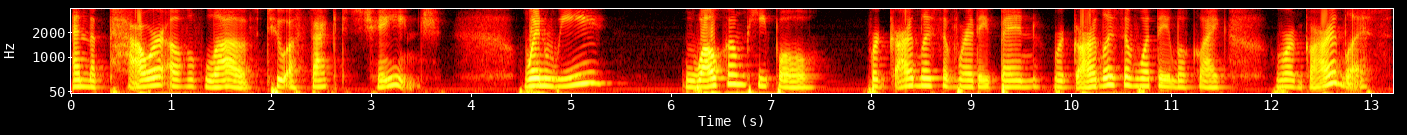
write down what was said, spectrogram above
and the power of love to affect change. When we welcome people regardless of where they've been, regardless of what they look like, regardless,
